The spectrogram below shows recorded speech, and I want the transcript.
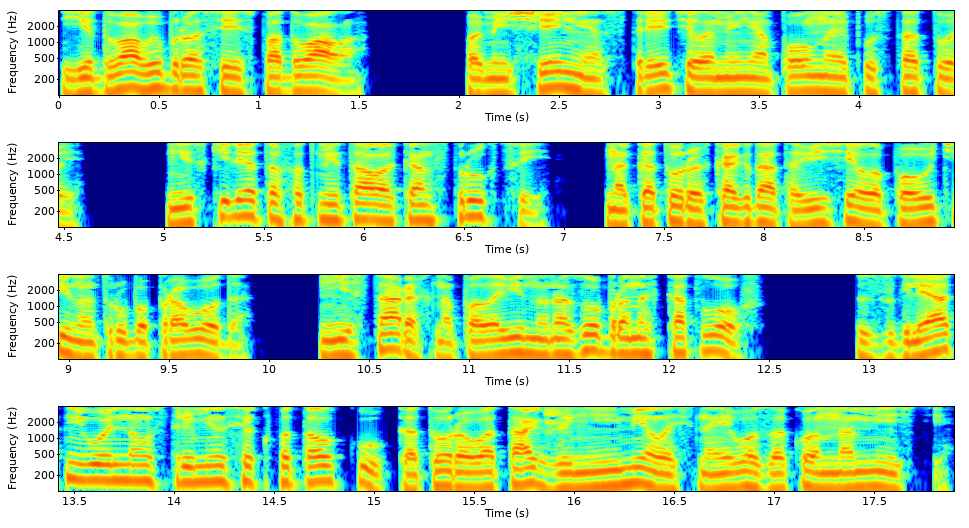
едва выбрался из подвала. Помещение встретило меня полной пустотой. Ни скелетов от металлоконструкций, на которых когда-то висела паутина трубопровода, ни старых наполовину разобранных котлов. Взгляд невольно устремился к потолку, которого также не имелось на его законном месте.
